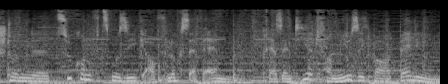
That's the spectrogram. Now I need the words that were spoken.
Stunde Zukunftsmusik auf Flux FM. Präsentiert vom Music Board Berlin.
